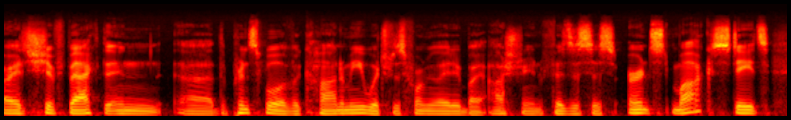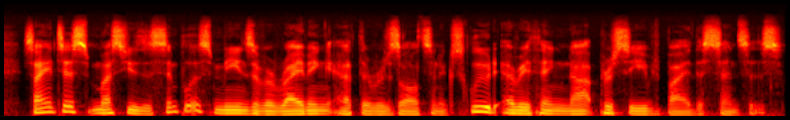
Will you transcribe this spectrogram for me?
All right, shift back. In uh, the principle of economy, which was formulated by Austrian physicist Ernst Mach, states scientists must use the simplest means of arriving at the results and exclude everything not perceived by the senses.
